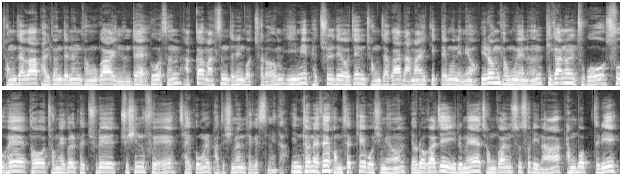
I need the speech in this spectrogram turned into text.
정자가 발견되는 경우가 있는데 그것은 아까 말씀드린 것처럼 이미 배출되어진 정자가 남아있기 때문이며 이런 경우에는 기간을 두고 수회 더 정액을 배출해 주신 후에 제공을 받으시면 되겠습니다. 인터넷에 검색해 보시면 여러 가지 이름의 정관 수술이나 방법들이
